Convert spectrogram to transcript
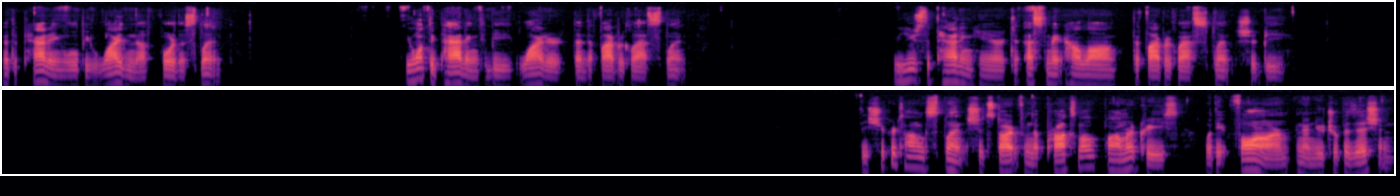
if the padding will be wide enough for the splint. We want the padding to be wider than the fiberglass splint. We use the padding here to estimate how long the fiberglass splint should be. The sugar tong splint should start from the proximal palmar crease with the forearm in a neutral position.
